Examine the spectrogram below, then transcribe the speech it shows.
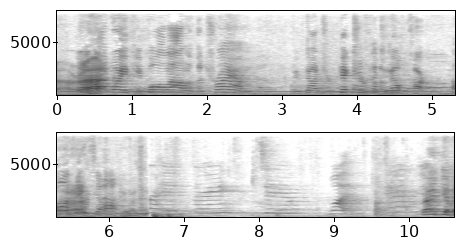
All You that way, if you fall out of the tram, we've got your picture for the milk carton. Oh, thanks God. In three, two, one. Thank you.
